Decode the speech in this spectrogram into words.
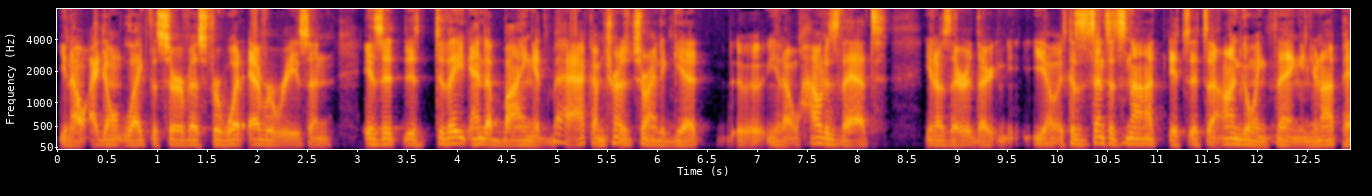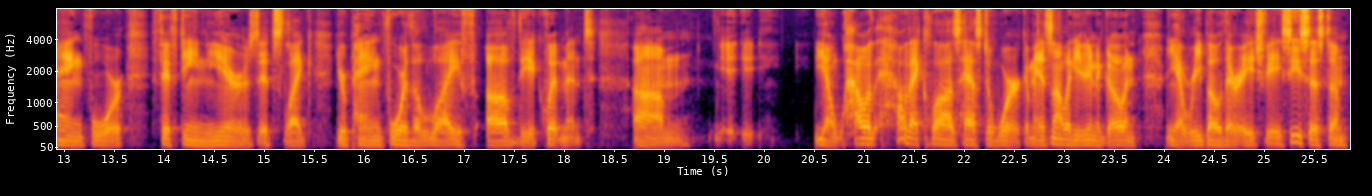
you know, I don't like the service for whatever reason. Is it? Is, do they end up buying it back? I'm trying to trying to get, uh, you know, how does that? You know, is there there you know because since it's not it's it's an ongoing thing and you're not paying for 15 years. It's like you're paying for the life of the equipment. Um, you know how how that clause has to work. I mean, it's not like you're going to go and you know repo their HVAC system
